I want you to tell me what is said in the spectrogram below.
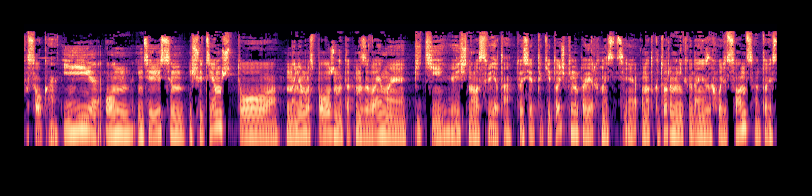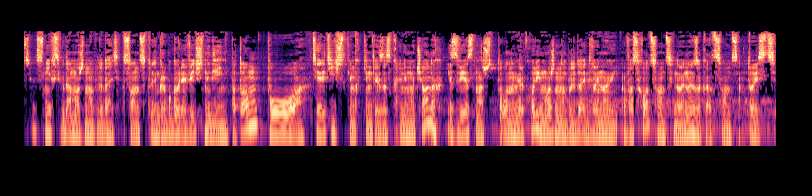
высокая. И он интересен интересен еще тем, что на нем расположены так называемые пики вечного света. То есть это такие точки на поверхности, над которыми никогда не заходит солнце, то есть с них всегда можно наблюдать солнце. То есть, грубо говоря, вечный день. Потом, по теоретическим каким-то изысканиям ученых, известно, что на Меркурии можно наблюдать двойной восход солнца и двойной закат солнца. То есть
